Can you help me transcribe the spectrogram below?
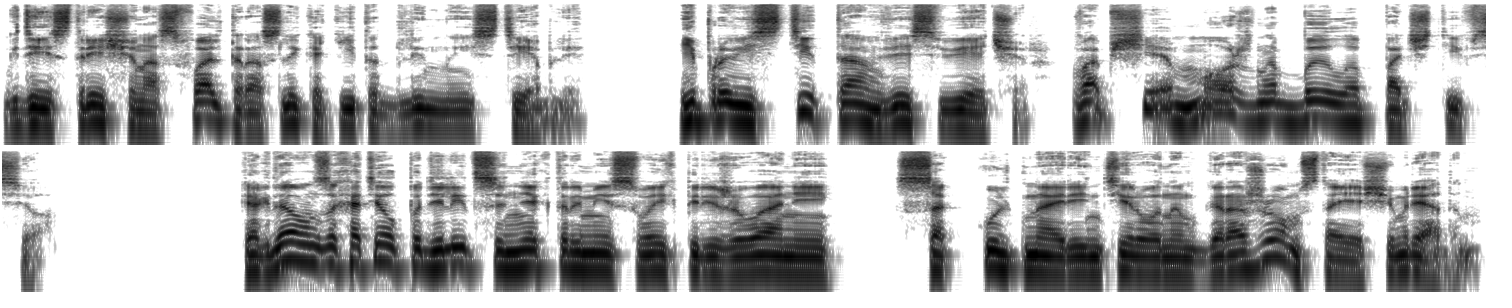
где из трещин асфальта росли какие-то длинные стебли, и провести там весь вечер. Вообще можно было почти все. Когда он захотел поделиться некоторыми из своих переживаний с оккультно ориентированным гаражом, стоящим рядом,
